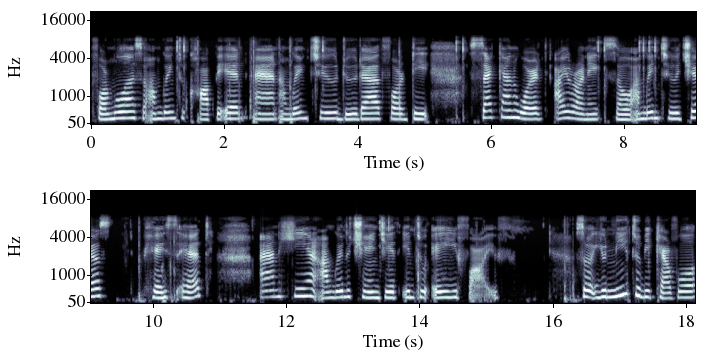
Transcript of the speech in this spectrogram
formula. So i'm going to copy it and i'm going to do that for the second word ironic. So i'm going to just paste it and here i'm going to change it into a5 so you need to be careful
